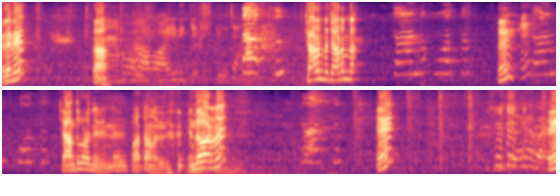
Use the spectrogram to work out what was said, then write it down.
എങ്ങനെ? ആ. ചാടണ്ട ചാടണ്ട. ഏ? ചാന്ത് കുടഞ്ഞത് എന്നെ പാട്ടാണത് എന്താ പാടണേ ഏ? ഏ?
